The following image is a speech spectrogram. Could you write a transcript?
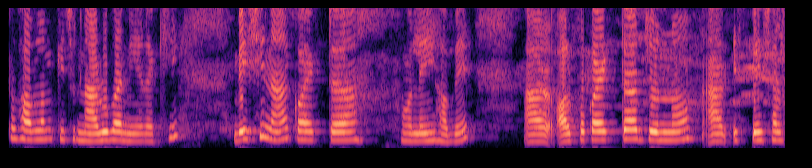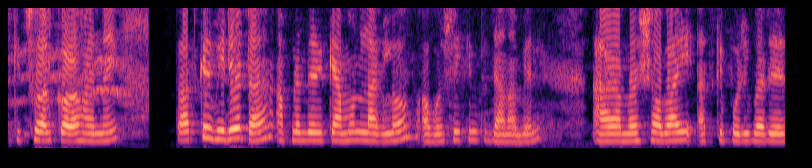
তো ভাবলাম কিছু নাড়ু বানিয়ে রাখি। বেশি না, কয়েকটা হলেই হবে। আর অল্প কয়েকটার জন্য আর স্পেশাল কিছু আর করা হয় নাই। তো আজকের ভিডিওটা আপনাদের কেমন লাগল অবশ্যই কিন্তু জানাবেন। আর আমরা সবাই আজকে পরিবারের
